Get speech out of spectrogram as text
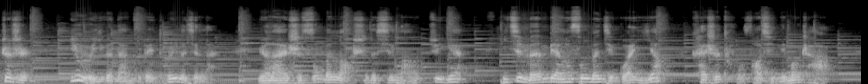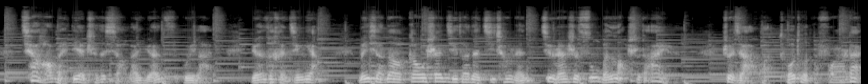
这时，又有一个男子被推了进来，原来是松本老师的新郎俊彦。一进门便和松本警官一样，开始吐槽起柠檬茶。恰好买电池的小兰原子归来，原子很惊讶，没想到高山集团的继承人竟然是松本老师的爱人，这家伙妥妥的富二代。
